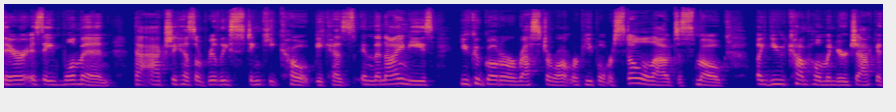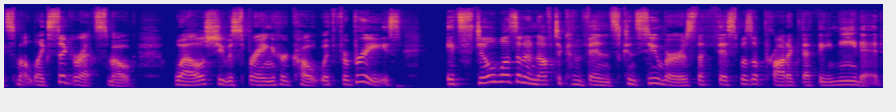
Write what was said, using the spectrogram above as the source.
there is a woman that actually has a really stinky coat because in the 90s, you could go to a restaurant where people were still allowed to smoke, but you'd come home and your jacket smelled like cigarette smoke. Well, she was spraying her coat with Febreze it still wasn't enough to convince consumers that this was a product that they needed.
